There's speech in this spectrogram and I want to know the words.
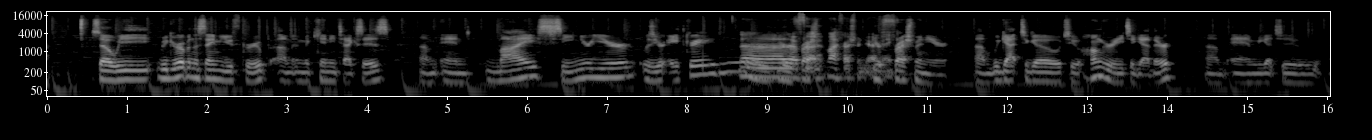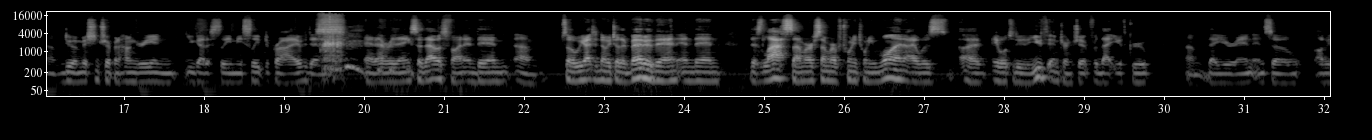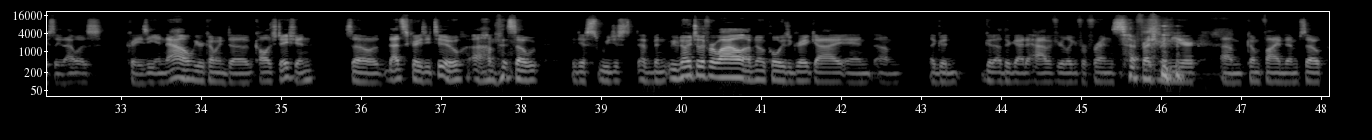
So we we grew up in the same youth group um, in McKinney, Texas. Um, and my senior year was your eighth grade. year, Uh, your no, my freshman year. your freshman year. Um, we got to go to Hungary together, um, and we got to um, do a mission trip in Hungary, and you got to see me sleep deprived and, and everything. So that was fun. And then, um, so we got to know each other better then. And then this last summer, summer of 2021, I was uh, able to do the youth internship for that youth group um, that you're in. And so obviously that was crazy. And now you're coming to College Station. So that's crazy too. Um, so we just we just have been we've known each other for a while. I've known Cole; he's a great guy and um, a good good other guy to have if you're looking for friends freshman year. Um, come find him. So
